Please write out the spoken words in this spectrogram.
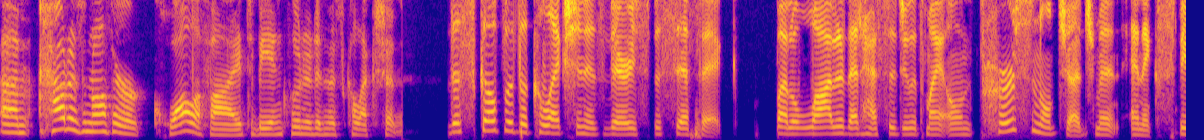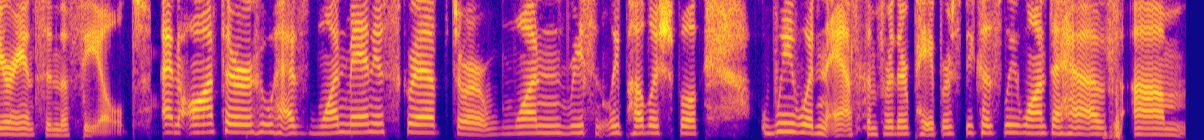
Um, how does an author qualify to be included in this collection? The scope of the collection is very specific but a lot of that has to do with my own personal judgment and experience in the field. An author who has one manuscript or one recently published book, we wouldn't ask them for their papers because we want to have um,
